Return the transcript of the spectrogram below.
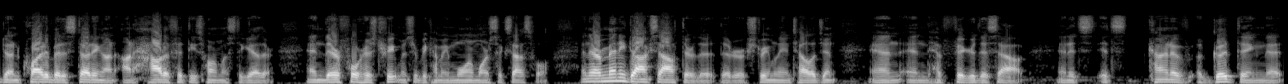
done quite a bit of studying on, on how to fit these hormones together. And therefore, his treatments are becoming more and more successful. And there are many docs out there that, that are extremely intelligent and, and have figured this out. And it's, it's kind of a good thing that,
